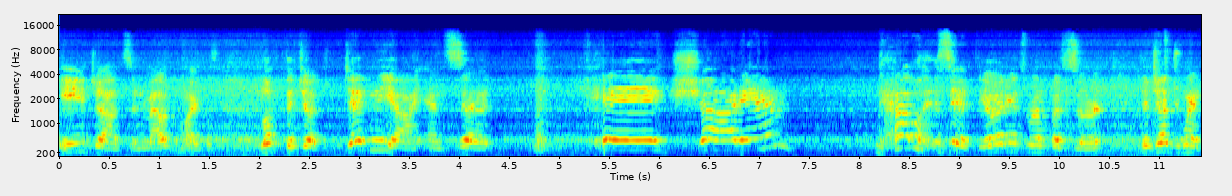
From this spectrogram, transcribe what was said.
E. Johnson, Malcolm Michaels, looked the judge dead in the eye and said, Pig shot him? That was it. The audience went berserk. The judge went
